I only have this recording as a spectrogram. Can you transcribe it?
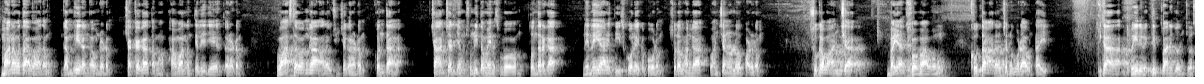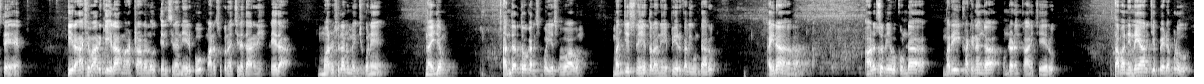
మానవతావాదం గంభీరంగా ఉండడం చక్కగా తమ భావాలను తెలియజేయగలడం వాస్తవంగా ఆలోచించగలడం కొంత చాంచల్యం సున్నితమైన స్వభావం తొందరగా నిర్ణయాన్ని తీసుకోలేకపోవడం సులభంగా వంచనలో పడడం సుఖవాంఛ భయ స్వభావము కొత్త ఆలోచనలు కూడా ఉంటాయి. ఇక వీరి వ్యక్తిత్వాన్ని గురించి వస్తే ఈ రాశి వారికి ఎలా మాట్లాడాలో తెలిసిన నేర్పు మనసుకు నచ్చిన దానిని లేదా మనుషులను మెచ్చుకునే నైజం అందరితో కలిసిపోయే స్వభావం మంచి స్నేహితులనే పేరు కలిగి ఉంటారు. అయినా అలసనివ్వకుండా మరీ కఠినంగా ఉండడం కానీ చేయరు. తమ నిర్ణయాలు చెప్పేటప్పుడు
